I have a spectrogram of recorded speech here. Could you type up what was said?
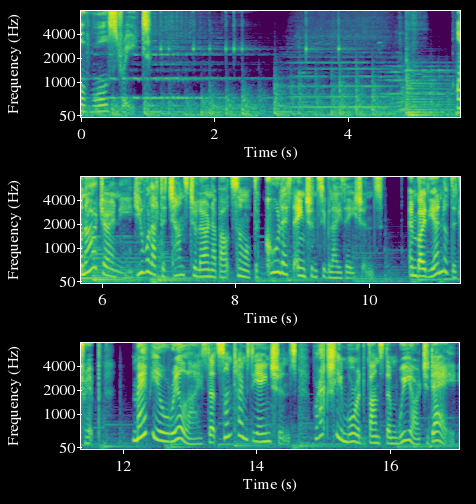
of Wall Street. On our journey, you will have the chance to learn about some of the coolest ancient civilizations and by the end of the trip, maybe you'll realize that sometimes the ancients were actually more advanced than we are today,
